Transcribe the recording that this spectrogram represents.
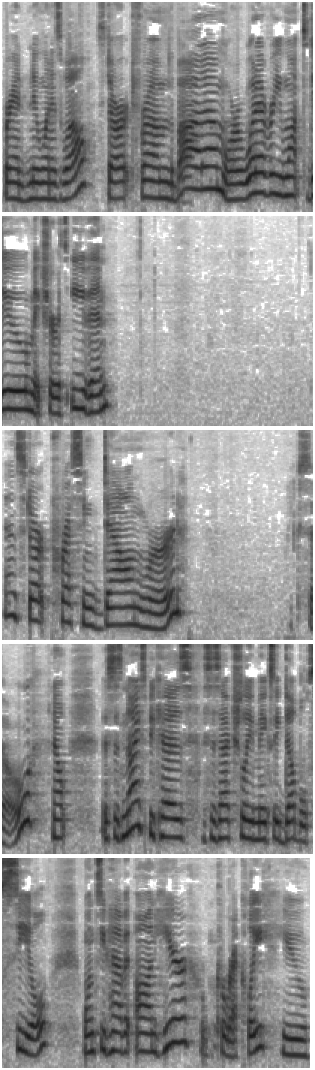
brand new one as well. Start from the bottom or whatever you want to do. Make sure it's even. And start pressing downward like so. Now, this is nice because this is actually makes a double seal. Once you have it on here correctly, you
